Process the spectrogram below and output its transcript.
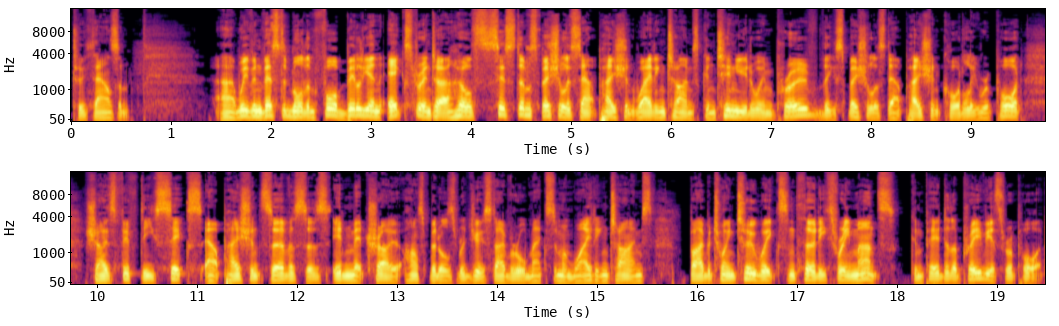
2,000. Uh, we've invested more than four billion extra into our health system. Specialist outpatient waiting times continue to improve. The specialist outpatient quarterly report shows 56 outpatient services in metro hospitals reduced overall maximum waiting times by between two weeks and 33 months compared to the previous report.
